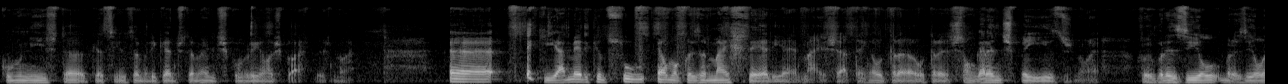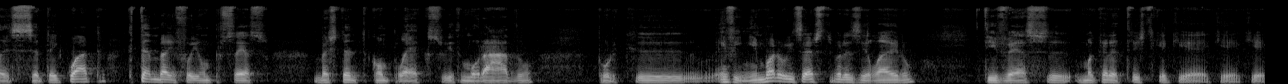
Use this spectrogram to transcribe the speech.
comunista, que assim os americanos também lhes cobriam as costas, não é? Uh, aqui a América do Sul é uma coisa mais séria, é mais, já tem outra, outras, são grandes países, não é? Foi o Brasil, o Brasil em 64, que também foi um processo bastante complexo e demorado, porque, enfim, embora o exército brasileiro tivesse uma característica que é, que é, que é,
